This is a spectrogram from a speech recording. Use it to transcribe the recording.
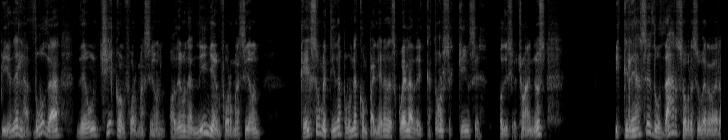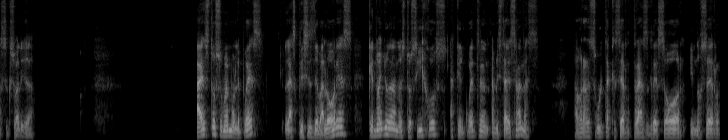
viene la duda de un chico en formación o de una niña en formación que es sometida por una compañera de escuela de 14, 15 o 18 años y que le hace dudar sobre su verdadera sexualidad. A esto sumémosle, pues, las crisis de valores que no ayudan a nuestros hijos a que encuentren amistades sanas. Ahora resulta que ser transgresor y no ser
